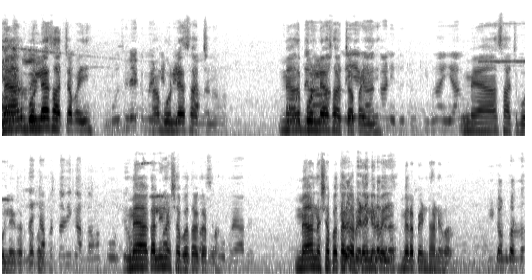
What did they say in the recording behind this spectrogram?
ਮੈਂ ਤਾਂ ਬੋਲਿਆ ਸੱਚ ਆ ਭਾਈ। ਮੈਂ ਬੋਲਿਆ ਸੱਚ। ਮੈਂ ਤਾਂ ਬੋਲਿਆ ਸੱਚ ਆ ਭਾਈ। ਬਣਾਈ ਆ ਮੈਂ ਸੱਚ ਬੋਲਿਆ ਕਰਦਾ ਨਸ਼ਾ ਭਾਈ। ਪੱਤਾ ਵੀ ਕਰਦਾ ਮੈਂ ਫੋਨ ਤੇ ਮੈਂ ਕੱਲ ਹੀ ਨਸ਼ਾ ਪਤਾ ਕਰਨਾ ਮੈਂ ਨਸ਼ਾ ਪਤਾ ਕਰਦਾ ਨਹੀਂ ਭਾਈ ਮੇਰਾ ਪਿੰਡ ਥਾਣੇ ਵਾਲਾ ਕੀ ਕੰਮ ਕਰਦਾ?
